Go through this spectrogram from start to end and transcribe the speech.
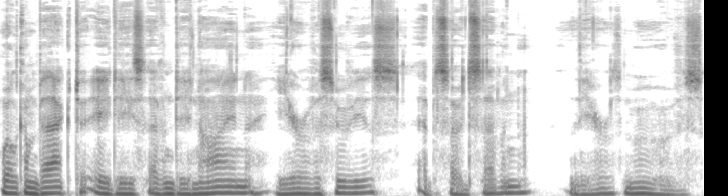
Welcome back to AD 79, Year of Vesuvius, Episode 7 The Earth Moves.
